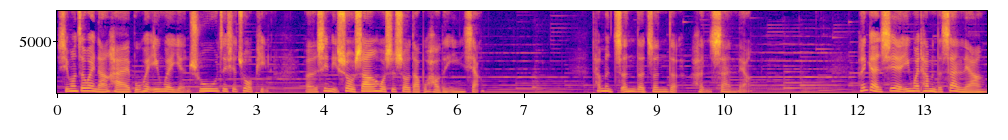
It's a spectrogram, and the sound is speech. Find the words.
希望这位男孩不会因为演出这些作品而心理受伤，或是受到不好的影响。他们真的真的很善良，很感谢，因为他们的善良，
